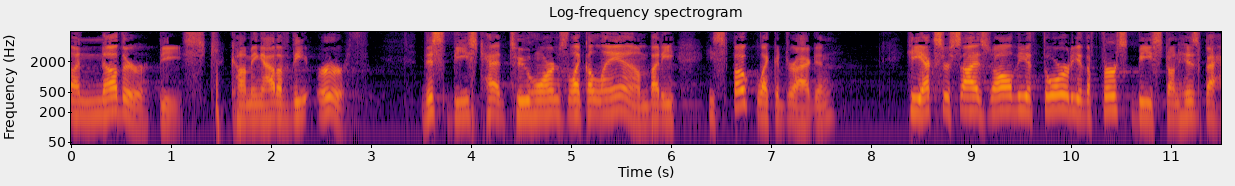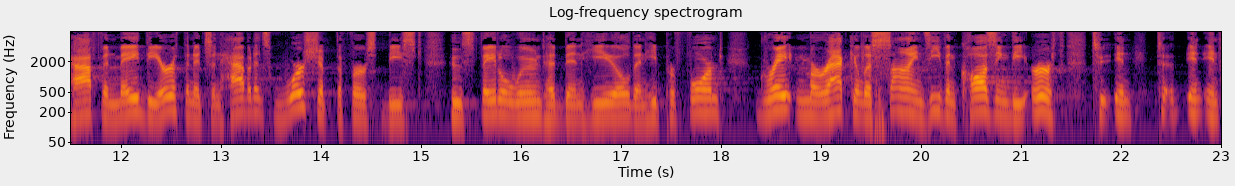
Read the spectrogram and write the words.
another beast coming out of the earth. This beast had two horns like a lamb, but he, he spoke like a dragon. He exercised all the authority of the first beast on his behalf and made the earth and its inhabitants worship the first beast whose fatal wound had been healed. And he performed great and miraculous signs, even causing the earth to, in, to, in, in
